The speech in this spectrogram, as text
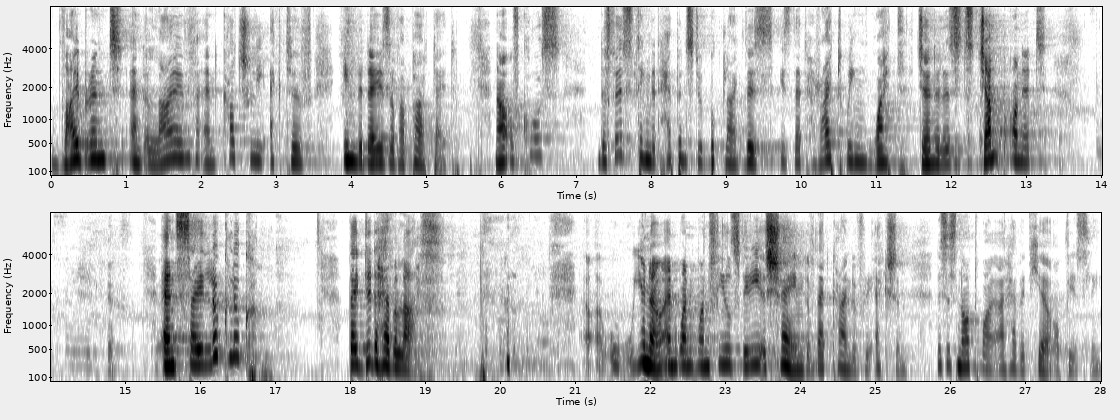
vibrant and alive and culturally active in the days of apartheid. Now, of course, the first thing that happens to a book like this is that right wing white journalists jump on it and say, look, look, they did have a life. Uh, you know, and one, one feels very ashamed of that kind of reaction. This is not why I have it here, obviously.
